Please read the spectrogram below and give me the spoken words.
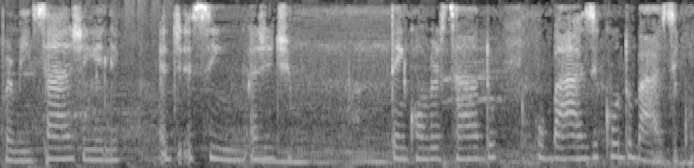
por mensagem, ele sim, a gente tem conversado o básico do básico.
